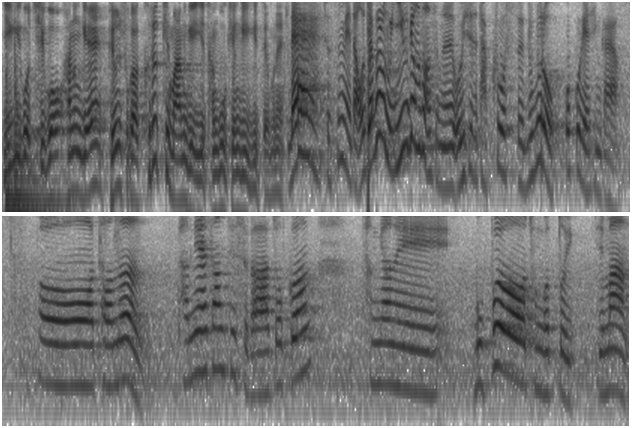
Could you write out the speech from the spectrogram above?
이기고 지고 하는 게 변수가 그렇게 많은 게 이 당구 경기이기 때문에 네, 좋습니다. 어, 자, 그럼 이우경 선수는 올 시즌 다크호스 누구로 꼽고 계신가요? 어, 저는 다니엘 산체스가 조금 작년에 못 보여준 것도 있지만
